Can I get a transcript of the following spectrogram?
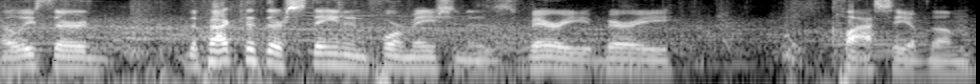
At least they're... The fact that they're staying in formation is very, very classy of them.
